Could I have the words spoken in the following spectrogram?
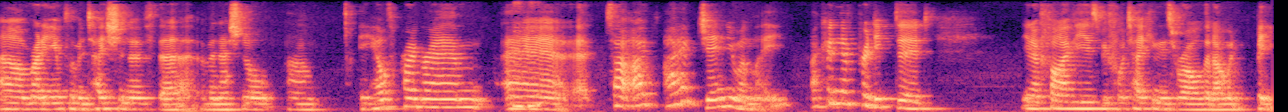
uh, running implementation of the of a national um, e-health program, mm-hmm. and so I I have genuinely I couldn't have predicted. You know, five years before taking this role, that I would be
